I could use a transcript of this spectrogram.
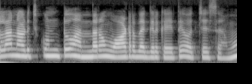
అలా నడుచుకుంటూ అందరం వాటర్ దగ్గరికి అయితే వచ్చేసాము.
